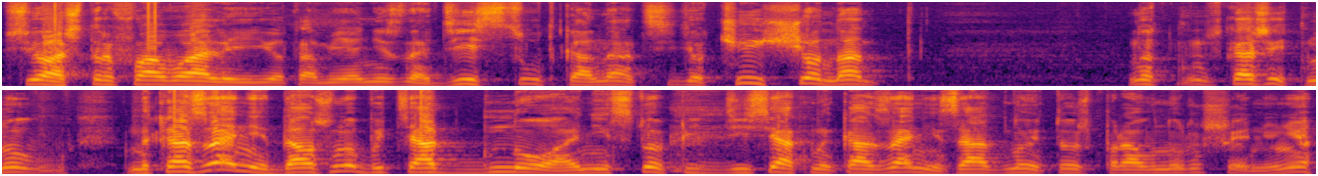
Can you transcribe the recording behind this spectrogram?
все, оштрафовали ее там, я не знаю, 10 суток она отсидела. Что еще надо? Ну, скажите, ну, наказание должно быть одно, а не 150 наказаний за одно и то же правонарушение. У нее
